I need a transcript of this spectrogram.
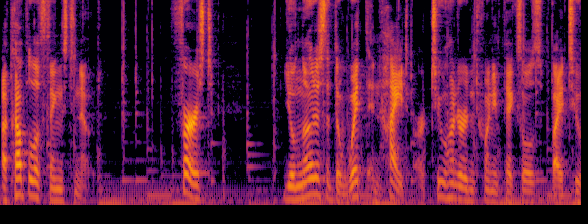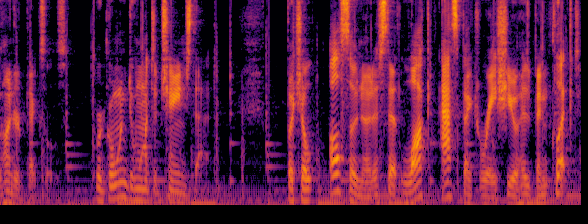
A couple of things to note. First, you'll notice that the width and height are 220 pixels by 200 pixels. We're going to want to change that. But you'll also notice that lock aspect ratio has been clicked.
